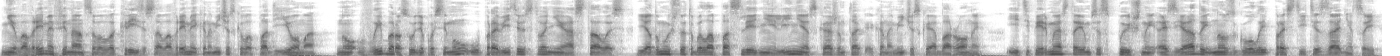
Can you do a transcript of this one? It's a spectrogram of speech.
Не во время финансового кризиса, а во время экономического подъема. Но выбора, судя по всему, у правительства не осталось. Я думаю, что это была последняя линия, скажем так, экономической обороны. И теперь мы остаемся с пышной азиадой, но с голой, простите, задницей.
